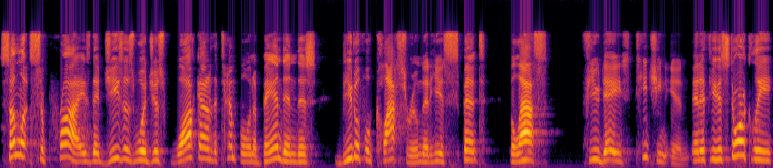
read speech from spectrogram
somewhat surprised that Jesus would just walk out of the temple and abandon this beautiful classroom that he has spent the last few days teaching in. And if you historically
